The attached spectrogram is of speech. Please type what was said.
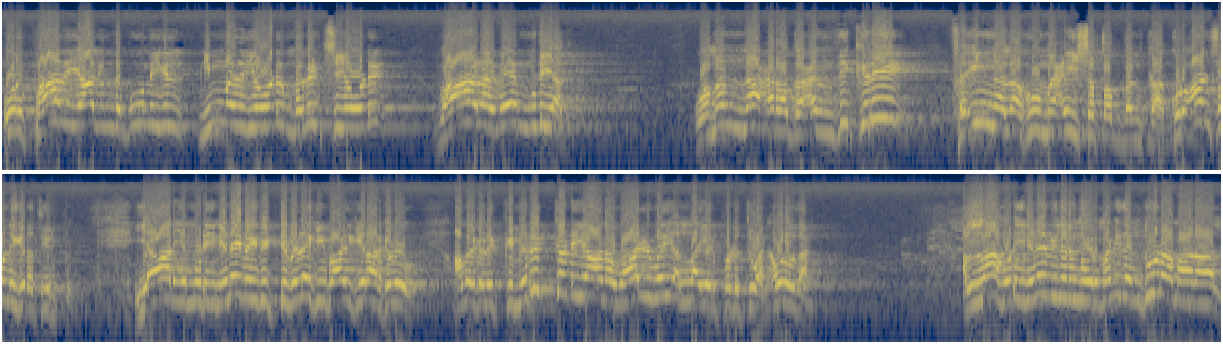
ஒரு பாதையால் இந்த பூமியில் நிம்மதியோடு மகிழ்ச்சியோடு வாழவே முடியாது. குரான் சொல்லுகிற தீர்ப்பு. யார் எம்முடைய நினைவை விட்டு விலகி வாழ்கிறார்களோ அவர்களுக்கு நெருக்கடியான வாழ்வை அல்லாஹ் ஏற்படுத்துவான். அவ்வளவுதான். அல்லாஹுடைய நினைவில் இருந்து ஒரு மனிதன் தூரமானால்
